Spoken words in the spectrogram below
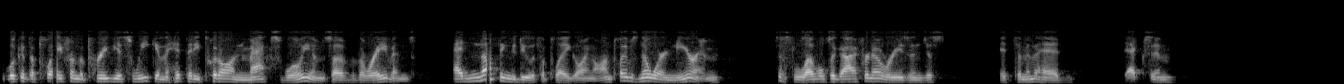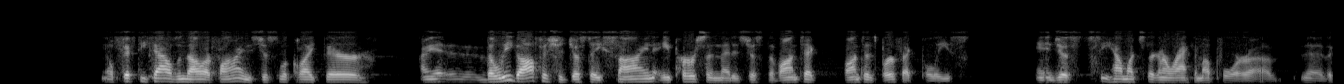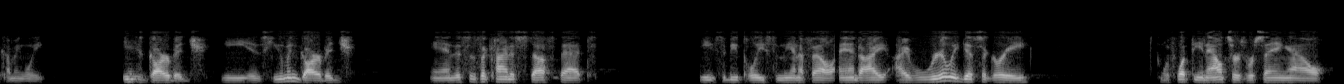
look at the play from the previous week and the hit that he put on Maxx Williams of the Ravens. Had nothing to do with the play going on. Play was nowhere near him. Just levels a guy for no reason. Just hits him in the head, decks him. You know, fifty thousand dollar fines just look like they're I mean, the league office should just assign a person that is just the Vontaze, Vontaze Burfict police and just see how much they're going to rack him up for uh, the, the coming week. He's garbage. He is human garbage, and this is the kind of stuff that needs to be policed in the NFL. And I, I really disagree with what the announcers were saying. How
